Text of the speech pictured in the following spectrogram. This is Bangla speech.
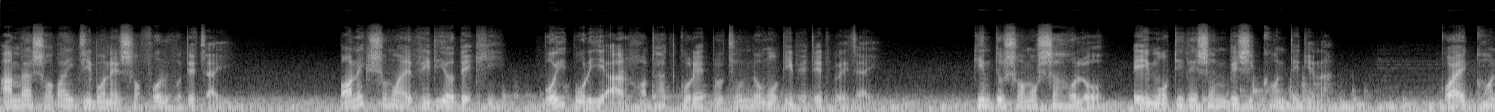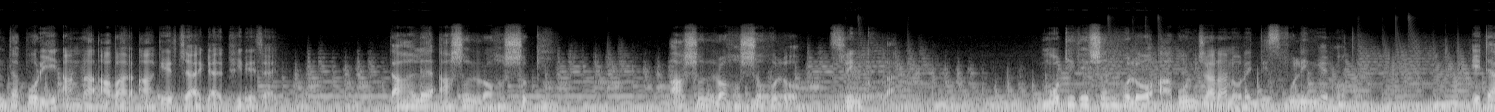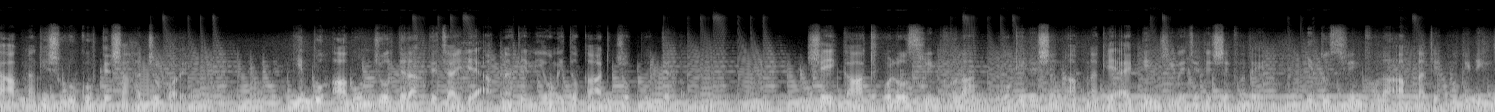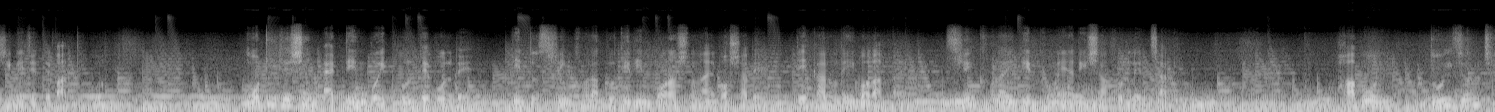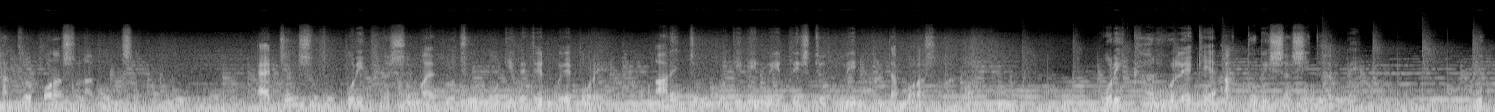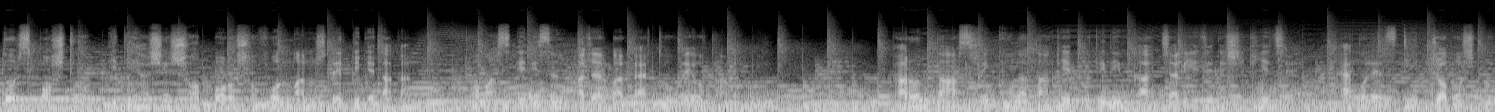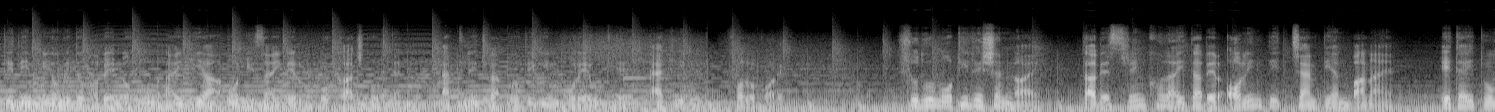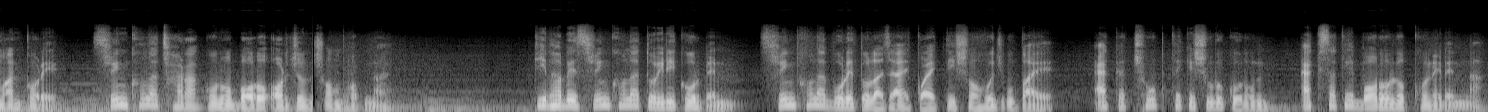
আমরা সবাই জীবনে সফল হতে চাই। অনেক সময় ভিডিও দেখি, বই পড়ি আর হঠাৎ করে প্রচণ্ড মোটিভেটেড হয়ে যাই। কিন্তু সমস্যা হলো, এই মোটিভেশন বেশিক্ষণ টেকে না। কয়েক ঘণ্টা পরই আমরা আবার আগের জায়গায় ফিরে যাই। তাহলে আসল রহস্য কি? আসল রহস্য হলো শৃঙ্খলা। মোটিভেশন হলো আগুন জ্বালানোর একটি স্ফুলিং এর মতো। এটা আপনাকে শুরু করতে সাহায্য করে। কিন্তু আগুন জ্বলতে রাখতে চাইলে আপনাকে নিয়মিত কাঠ যোগ করতে হবে। সেই কাঠ হলো শৃঙ্খলা মোটিভেশন আপনাকে একদিন জিমে যেতে শেখাবে, কিন্তু শৃঙ্খলা আপনাকে প্রতিদিন জিমে যেতে বাধ্য করবে। মোটিভেশন একদিন বই খুলতে বলবে, কিন্তু শৃঙ্খলা প্রতিদিন পড়াশোনায় বসাবে, এ কারণেই বলা হয়, শৃঙ্খলাই দীর্ঘমেয়াদী সাফল্যের চাবি। ভাবুন দুইজন ছাত্র পড়াশোনা করছে। একজন শুধু পরীক্ষার সময় প্রচুর মোটিভেটেড হয়ে পড়ে, আরেকজন প্রতিদিন নির্দিষ্ট দুই ঘণ্টা পড়াশোনা করে। পরীক্ষার হলে কে আত্মবিশ্বাসী থাকবে? উত্তর স্পষ্ট ইতিহাসের সব বড় সফল মানুষদের দিকে তাকান। থমাস এডিসন হাজারবার ব্যর্থ হয়েও থামেন। কারণ তার শৃঙ্খলা তাকে প্রতিদিন কাজ চালিয়ে যেতে শিখিয়েছে। অ্যাপলের স্টিভ জবস প্রতিদিন নিয়মিতভাবে নতুন আইডিয়া ও ডিজাইনের উপর কাজ করতেন। অ্যাথলিটরা প্রতিদিন ভোরে উঠে একই রূপ ফলো করে। শুধু মোটিভেশন নয়, তাদের শৃঙ্খলাই তাদের অলিম্পিক চ্যাম্পিয়ন বানায়। এটাই প্রমাণ করে, শৃঙ্খলা ছাড়া কোনো বড় অর্জন সম্ভব নয়। কীভাবে শৃঙ্খলা তৈরি করবেন? শৃঙ্খলা গড়ে তোলা যায় কয়েকটি সহজ উপায়ে। একটা ছোট থেকে শুরু করুন। একসাথে বড় লক্ষ্য নেবেন না।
